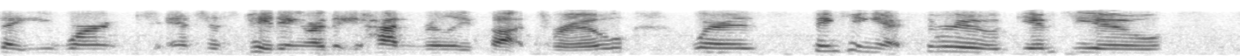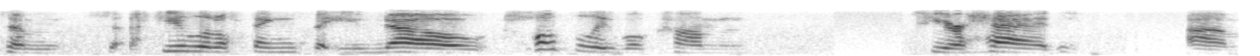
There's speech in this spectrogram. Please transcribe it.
that you weren't anticipating or that you hadn't really thought through. Whereas thinking it through gives you some a few little things that you know hopefully will come to your head um,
